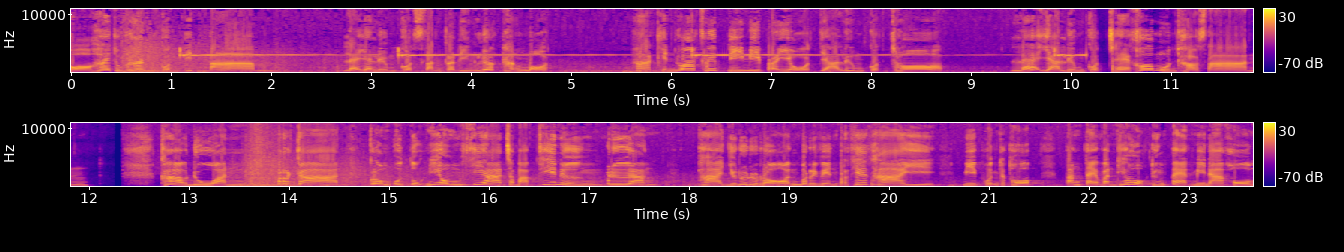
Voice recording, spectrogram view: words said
ขอให้ทุกท่านกดติดตาม และอย่าลืมกดสั่นกระดิ่งเลือกทั้งหมด หากเห็นว่าคลิปนี้มีประโยชน์อย่าลืมกดชอบ และอย่าลืมกดแชร์ข้อมูลข่าวสาร ข่าวด่วน ประกาศ กรมอุตุนิยมวิทยาฉบับที่หนึ่งเรื่องพายุฤดูร้อนบริเวณประเทศไทย มีผลกระทบตั้งแต่วันที่ 6 ถึง 8 มีนาคม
